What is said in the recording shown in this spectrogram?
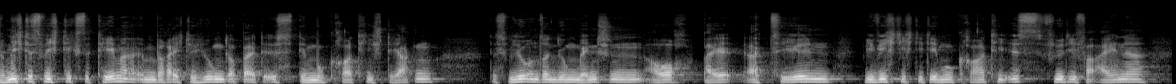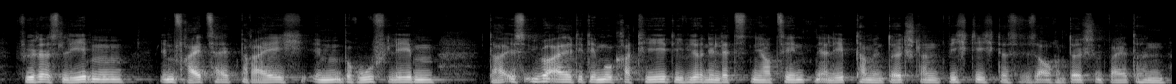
für mich das wichtigste Thema im Bereich der Jugendarbeit ist Demokratie stärken, dass wir unseren jungen Menschen auch bei erzählen, wie wichtig die Demokratie ist für die Vereine, für das Leben im Freizeitbereich, im Berufsleben. Da ist überall die Demokratie, die wir in den letzten Jahrzehnten erlebt haben in Deutschland, wichtig, dass es auch in Deutschland weiterhin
